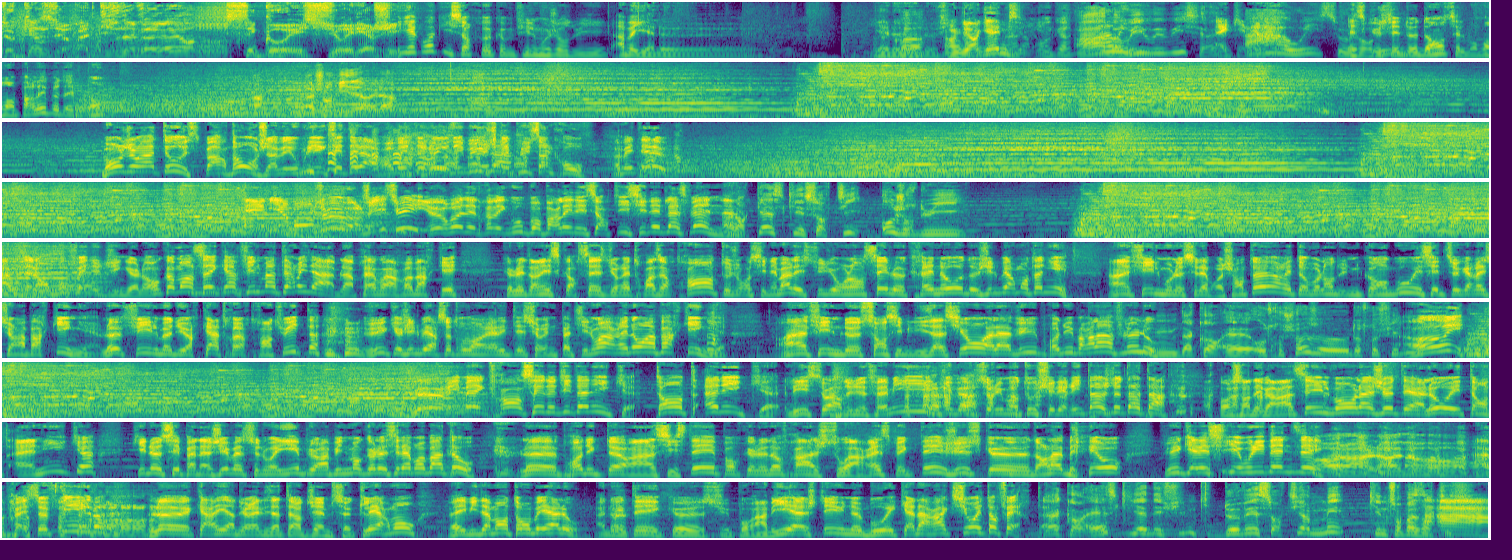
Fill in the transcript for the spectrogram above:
De 15h à 19h, c'est Coé sur Il Énergie. y a quoi qui sort comme film aujourd'hui? Ah bah il y a le... Il y a le, quoi? le film- Hunger Games Hunger Games. Ah, bah oui, oui, oui, c'est vrai. Est- Ah oui, c'est Est-ce que c'est dedans? C'est le moment d'en parler peut-être, non? Ah, Jean Mineur est là? Ah oui. Bonjour à tous, pardon, j'avais oublié que c'était là. Remettez-le au début, je serai plus synchro. Remettez-le. J'y suis, heureux d'être avec vous pour parler des sorties ciné de la semaine. Alors, qu'est-ce qui est sorti aujourd'hui? Du jingle. On commence avec un film interminable. Après avoir remarqué que le dernier Scorsese durait 3h30, toujours au cinéma, les studios ont lancé le créneau de Gilbert Montagnier. Un film où le célèbre chanteur est au volant d'une kangou et essaie de se garer sur un parking. Le film dure 4h38, vu que Gilbert se trouve en réalité sur une patinoire et non un parking. Un film de sensibilisation à la vue produit par Alain Flelou. Hum, D'accord. Et autre chose, euh, d'autres films? Oh oui remake français de Titanic, Tante Annick, l'histoire d'une famille qui veut absolument toucher l'héritage de Tata. Pour s'en débarrasser, ils vont la jeter à l'eau et Tante Annick, qui ne sait pas nager, va se noyer plus rapidement que le célèbre bateau. Le producteur a insisté pour que le naufrage soit respecté jusque dans la BO, vu qu'elle est signée Willy Denze. Oh là là, non Après ce film, le carrière du réalisateur James Clermont va évidemment tomber à l'eau. À noter que pour un billet acheté, une bouée canard action est offerte. D'accord. Est-ce qu'il y a des films qui devaient sortir mais qui ne sont pas sortis? Ah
